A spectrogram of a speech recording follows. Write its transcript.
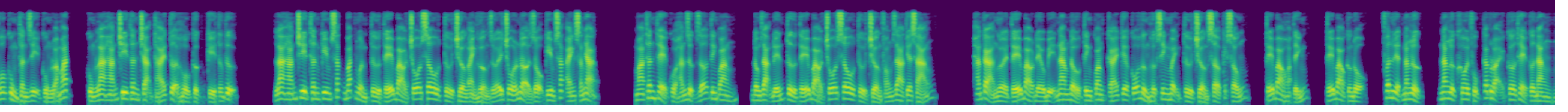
vô cùng thần dị cùng loa mắt, cùng la hán chi thân trạng thái tựa hồ cực kỳ tương tự la hán chi thân kim sắc bắt nguồn từ tế bào chỗ sâu từ trường ảnh hưởng dưới chỗ nở rộ kim sắc ánh sáng nhạt. Mà thân thể của hắn rực rỡ tinh quang, đồng dạng đến từ tế bào chỗ sâu từ trường phóng ra tia sáng. Hắn cả người tế bào đều bị nam đầu tinh quang cái kia cố hừng hực sinh mệnh từ trường sở kích sống, tế bào hoạt tính, tế bào cường độ, phân liệt năng lực năng lực khôi phục các loại cơ thể cơ năng,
